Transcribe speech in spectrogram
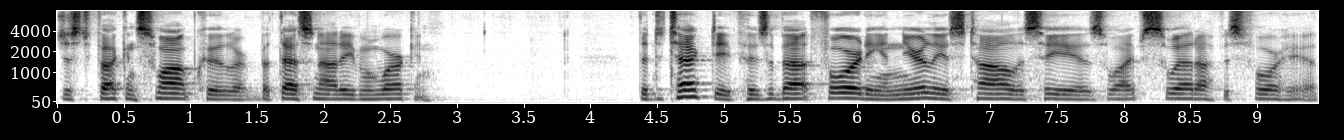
Just fucking swamp cooler, but that's not even working. The detective, who's about 40 and nearly as tall as he is, wipes sweat off his forehead.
